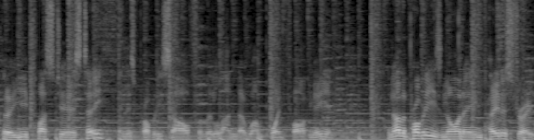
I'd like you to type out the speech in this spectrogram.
per year plus GST and this property sold for a little under 1.5 million. Another property is 19 Peter Street.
